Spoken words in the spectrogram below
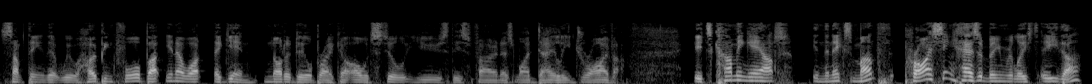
something that we were hoping for. But you know what? Again, not a deal breaker. I would still use this phone as my daily driver. It's coming out in the next month. Pricing hasn't been released either,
